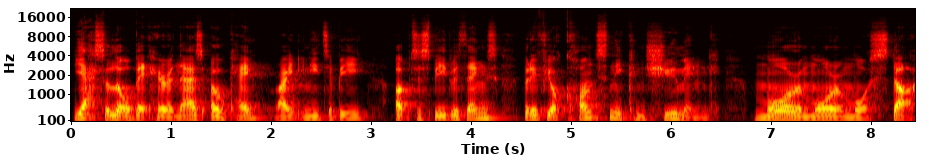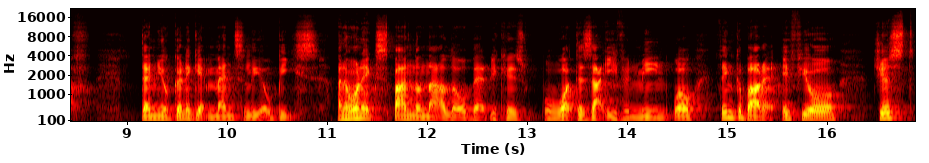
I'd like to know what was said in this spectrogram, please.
Yes, a little bit here and there is okay, right? You need to be up to speed with things. But if you're constantly consuming more and more and more stuff, then you're going to get mentally obese. And I want to expand on that a little bit because, well, what does that even mean? Well, think about it. If you're just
